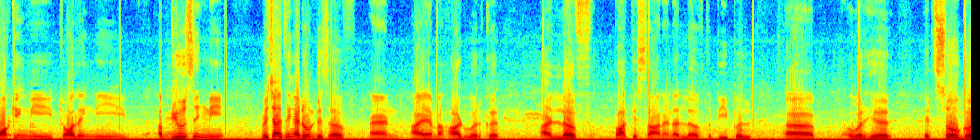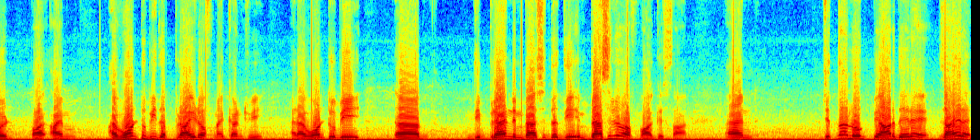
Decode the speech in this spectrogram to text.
mocking me trolling me abusing me which I think I don't deserve and I am a hard worker I love Pakistan and I love the people over here It's so good. I'm I want to be the pride of my country, and I want to be uh, the brand ambassador, the ambassador of Pakistan. And जितना लोग प्यार दे रहे हैं ज़ाहिर है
